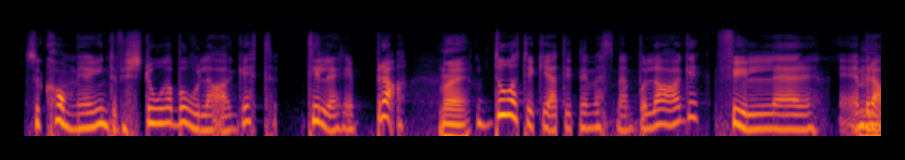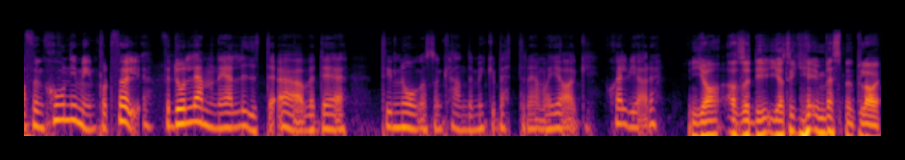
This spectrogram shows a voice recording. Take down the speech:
så kommer jag ju inte förstå bolaget tillräckligt bra. Nej. Då tycker jag att ditt investmentbolag fyller en bra Mm. funktion i min portfölj. För då lämnar jag lite över det till någon som kan det mycket bättre än vad jag själv gör det. Ja, alltså det, jag tycker investmentbolag,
